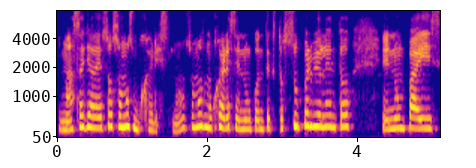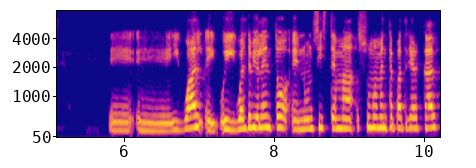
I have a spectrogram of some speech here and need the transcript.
más allá de eso, somos mujeres, ¿no? Somos mujeres en un contexto súper violento, en un país eh, eh, igual, eh, igual de violento en un sistema sumamente patriarcal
